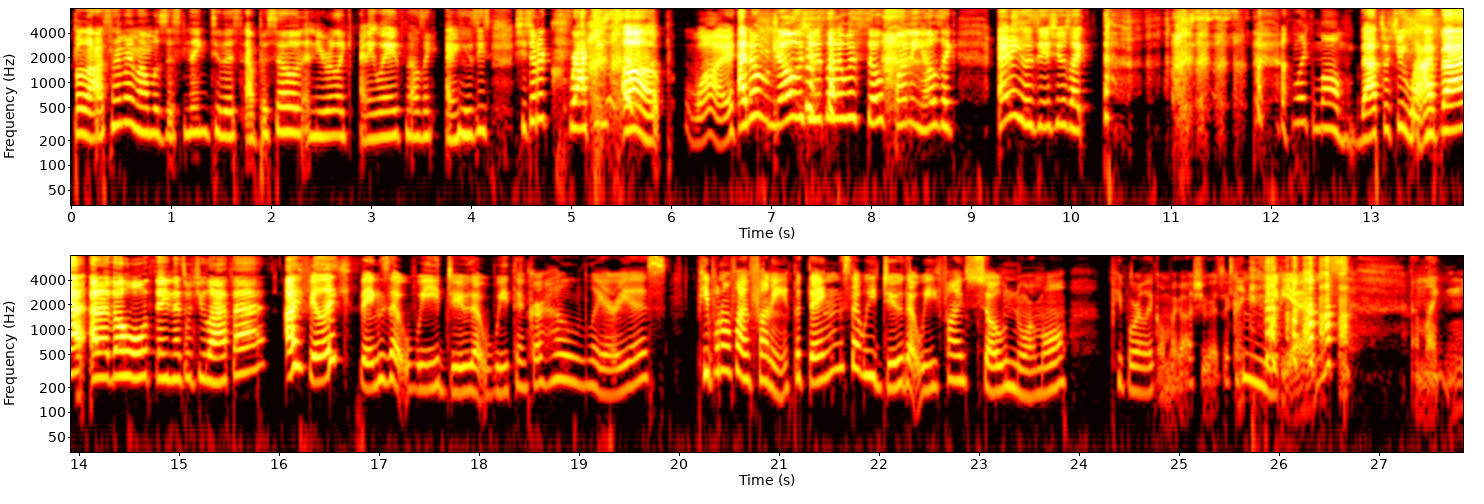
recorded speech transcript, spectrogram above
but last time my mom was listening to this episode and you were like, anyways, and I was like, anywho's, she started cracking up. Why? I don't know. She just thought it was so funny. I was like, anywho's, and she was like, I'm like, mom, that's what you laugh at? Out of the whole thing, that's what you laugh at? I feel like things that we do that we think are hilarious, people don't find funny, but things that we do that we find so normal, people are like, "Oh my gosh, you guys are comedians." I'm like, mm,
